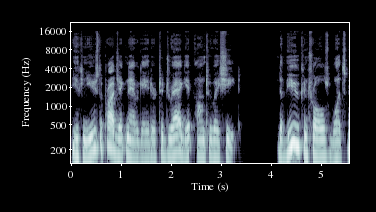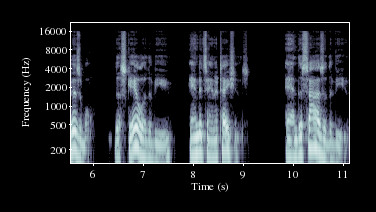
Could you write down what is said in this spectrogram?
you can use the Project Navigator to drag it onto a sheet. The view controls what's visible, the scale of the view, and its annotations, and the size of the view.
